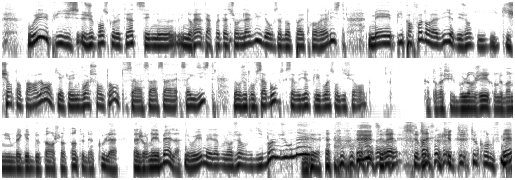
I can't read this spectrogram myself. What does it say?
Oui, et puis je pense que le théâtre, c'est une, une réinterprétation de la vie, donc ça ne doit pas être réaliste. Mais puis parfois dans la vie, il y a des gens qui, qui- qui chantent en parlant, qui, qui ont une voix chantante, ça, ça, ça, ça existe. Donc je trouve ça beau parce que ça veut dire que les voix sont différentes. Quand on va chez le boulanger et qu'on demande une baguette de pain en chantant, tout d'un coup la, la journée est belle. Oui, mais la boulangère vous dit bonne journée c'est vrai, c'est vrai que tout, tout compte fait,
